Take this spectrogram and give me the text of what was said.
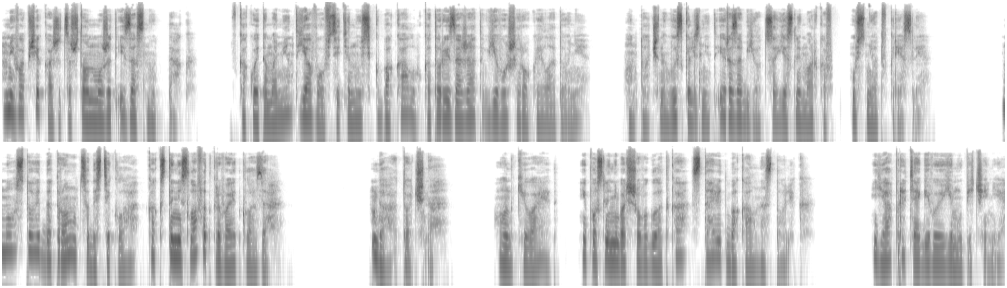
Мне вообще кажется, что он может и заснуть так. В какой-то момент я вовсе тянусь к бокалу, который зажат в его широкой ладони. Он точно выскользнет и разобьется, если Марков уснет в кресле. Но стоит дотронуться до стекла, как Станислав открывает глаза. «Да, точно». Он кивает и после небольшого глотка ставит бокал на столик. Я протягиваю ему печенье.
